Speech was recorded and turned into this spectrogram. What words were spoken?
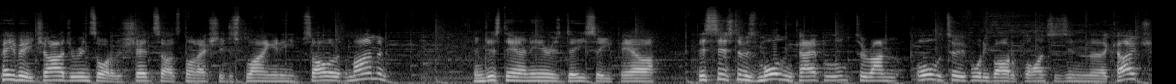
PV charger inside of a shed, so it's not actually displaying any solar at the moment. And just down here is DC power this system is more than capable to run all the 240 volt appliances in the coach.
